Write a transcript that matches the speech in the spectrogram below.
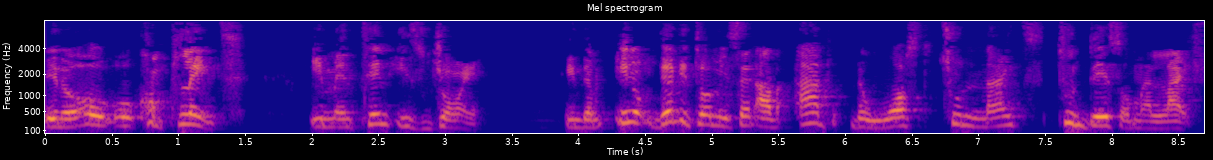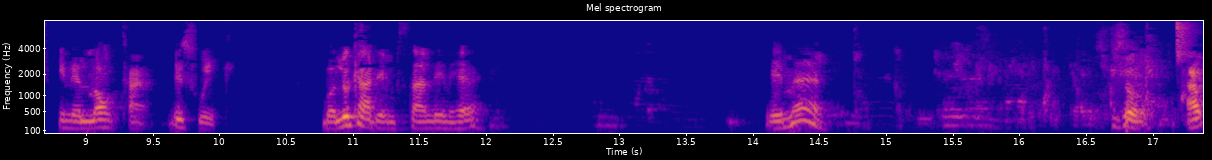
you know, oh, oh, complaint. He maintained his joy. In the, you know, David told me, he said, I've had the worst two nights, two days of my life in a long time this week. But look at him standing here. Amen. So I,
